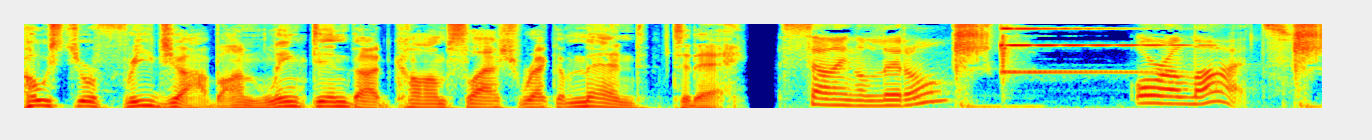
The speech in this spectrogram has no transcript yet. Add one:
Post your free job on linkedin.com slash recommend today. Selling a little or a lot?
